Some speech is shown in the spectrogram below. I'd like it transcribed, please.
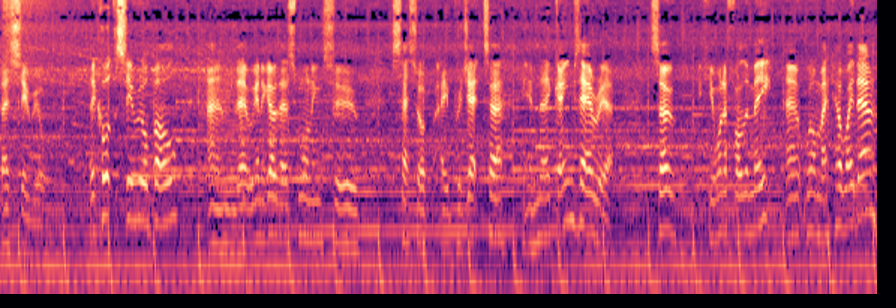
their cereal. They call it the Cereal Bowl and uh, we're going to go there this morning to set up a projector in their games area. So if you want to follow me, uh, we'll make our way down.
